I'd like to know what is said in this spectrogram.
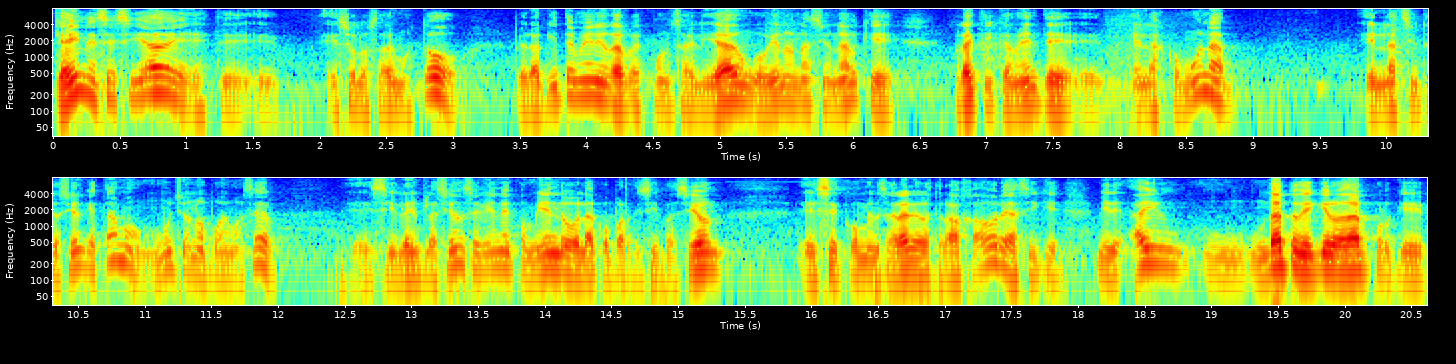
que hay necesidades, este, eso lo sabemos todos, pero aquí también hay la responsabilidad de un gobierno nacional que prácticamente en las comunas, en la situación que estamos, mucho no podemos hacer. si la inflación se viene comiendo la coparticipación, eh, se come el salario de los trabajadores. Así que, mire, hay un, dato que quiero dar porque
